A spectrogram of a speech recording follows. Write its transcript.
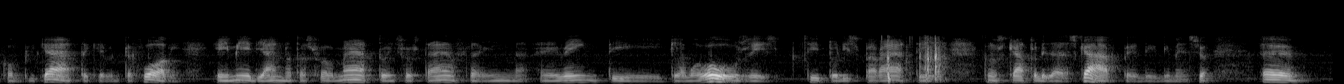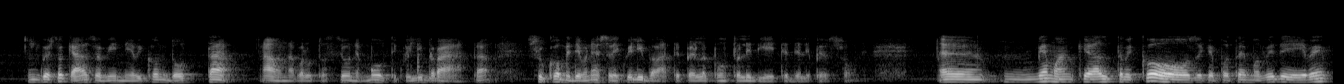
complicata che è venuta fuori, che i media hanno trasformato in sostanza in eventi clamorosi, titoli sparati con scatole da scarpe di dimensione, eh, in questo caso viene ricondotta a una valutazione molto equilibrata su come devono essere equilibrate per l'appunto le diete delle persone. Eh, abbiamo anche altre cose che potremmo vedere.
